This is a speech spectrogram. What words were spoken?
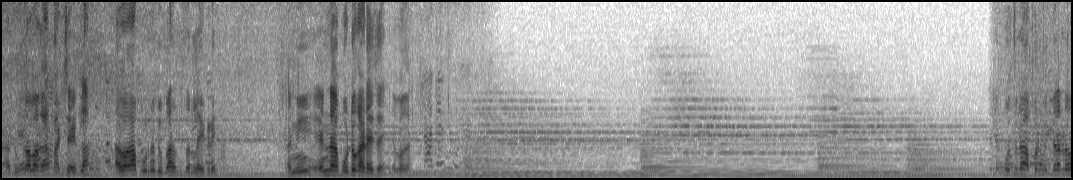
हा धुका बघा पाठ साईडला हा बघा पूर्ण धुका सरला इकडे. आणि यांना फोटो काढायचा आहे हे बघा. पोहोचलो आपण मित्रांनो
